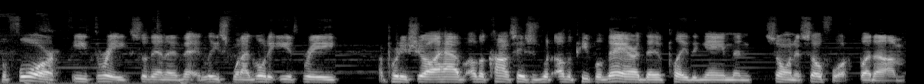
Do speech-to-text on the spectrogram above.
before E3. So then, at least when I go to E3, I'm pretty sure I have other conversations with other people there that have played the game and so on and so forth. But um,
